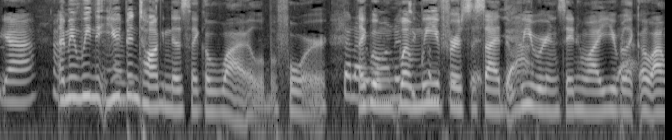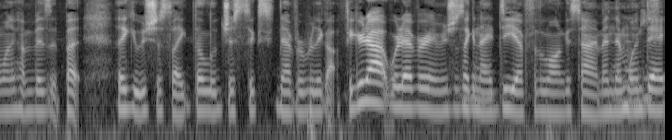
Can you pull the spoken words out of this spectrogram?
yeah. I mean, we you'd been talking to us like a while before, That I like when when we first visit. decided that we were gonna stay in Hawaii. You were like, "Oh, I want to come visit," but like it was just like the logistics never really got figured out, whatever. And it was just like an Mhm. idea for the longest time. And then And one day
